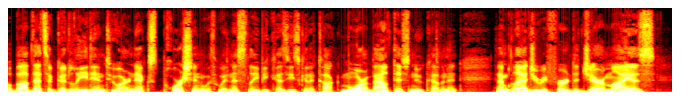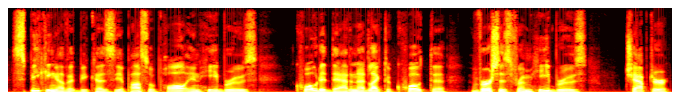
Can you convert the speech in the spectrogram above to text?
Well, Bob, that's a good lead into our next portion with Witness Lee because he's going to talk more about this new covenant. And I'm glad you referred to Jeremiah's speaking of it because the Apostle Paul in Hebrews quoted that. And I'd like to quote the verses from Hebrews chapter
